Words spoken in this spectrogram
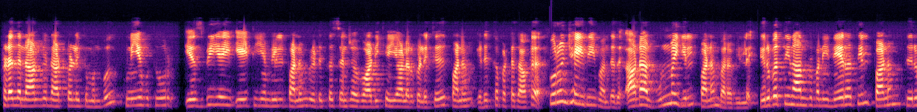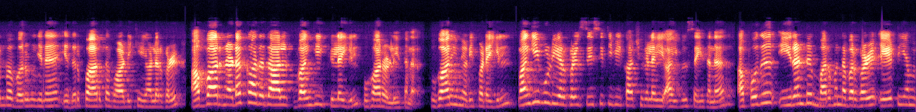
கடந்த நான்கு நாட்களுக்கு முன்பு குனியமுத்தூர் எஸ்பிஐ ஏடிஎம்மில் பணம் எடுக்க சென்ற வாடிக்கையாளர்களுக்கு பணம் எடுக்கப்பட்டதாக குறுஞ்செய்தி வந்தது. ஆனால் உண்மையில் பணம் வரவில்லை. இருபத்தி நான்கு மணி நேரத்தில் பணம் திரும்ப வரும் என எதிர்பார்த்த வாடிக்கையாளர்கள் அவ்வாறு நடக்காததால் வங்கி கிளையில் புகார் அளித்தனர். புகாரின் அடிப்படையில் வங்கி ஊழியர்கள் சிசிடிவி காட்சிகளை ஆய்வு செய்தனர். அப்போது இரண்டு மர்ம நபர்கள் ஏடிஎம்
